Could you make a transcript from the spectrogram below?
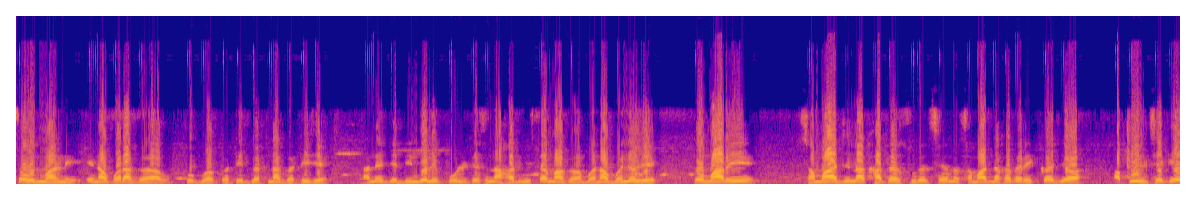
ચૌદ માળની, એના ઉપર આ ખૂબ ઘટિત ઘટના ઘટી છે. અને જે દિંડોલી પોલીસ સ્ટેશનના હદ વિસ્તારમાં બનાવ બન્યો છે. તો મારી સમાજના ખાતર, સુરત શહેરના સમાજના ખાતર એક જ અપીલ છે કે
